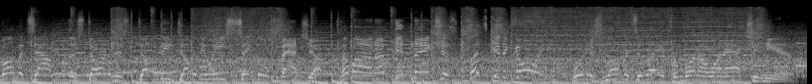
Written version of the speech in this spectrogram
Moments out from the start of this WWE singles matchup. Come on, I'm getting anxious. Let's get it going. We're just moments away from one-on-one action here.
